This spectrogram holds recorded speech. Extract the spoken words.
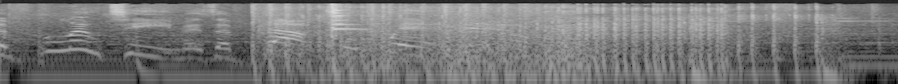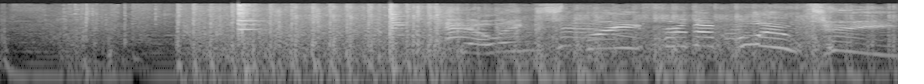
The blue team is about to win! Killing spree for the blue team!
